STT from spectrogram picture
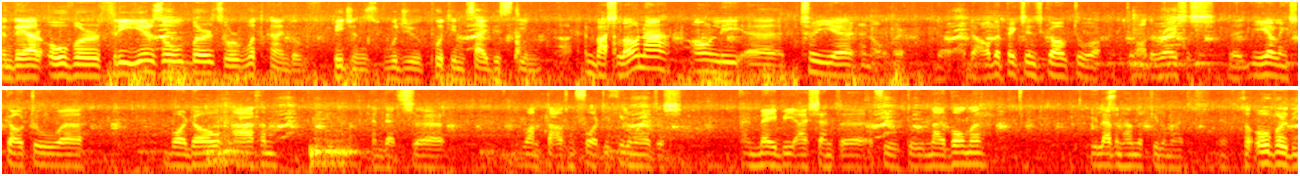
And they are over three years old birds, or what kind of pigeons would you put inside this team? Uh, in Barcelona, only uh, three year and older. The, the other pigeons go to, uh, to other races. The yearlings go to uh, Bordeaux, Agen, and that's uh, 1,040 kilometers. And maybe I sent uh, a few to Narbonne, 1,100 kilometers. So over the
